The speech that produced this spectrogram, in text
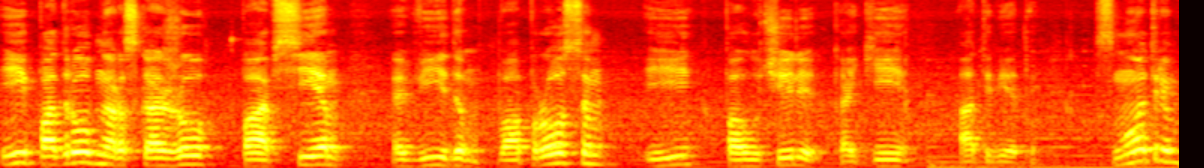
и подробно расскажу по всем видам вопросам и получили какие ответы. Смотрим,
